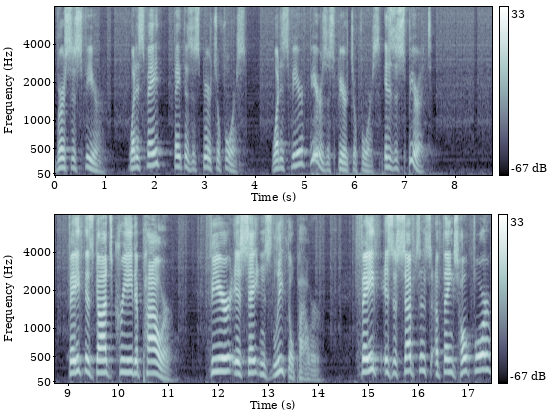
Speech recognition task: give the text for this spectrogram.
versus fear. What is faith? Faith is a spiritual force. What is fear? Fear is a spiritual force, it is a spirit. Faith is God's creative power. Fear is Satan's lethal power. Faith is the substance of things hoped for.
